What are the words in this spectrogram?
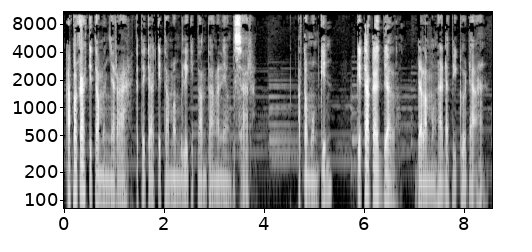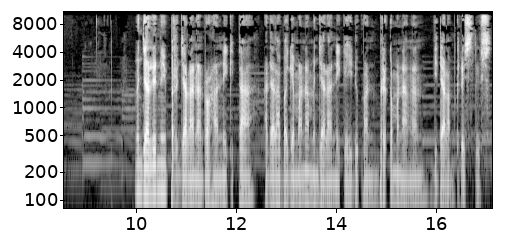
Apakah kita menyerah ketika kita memiliki tantangan yang besar? Atau mungkin kita gagal dalam menghadapi godaan? Menjalani perjalanan rohani kita adalah bagaimana menjalani kehidupan berkemenangan di dalam Kristus.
